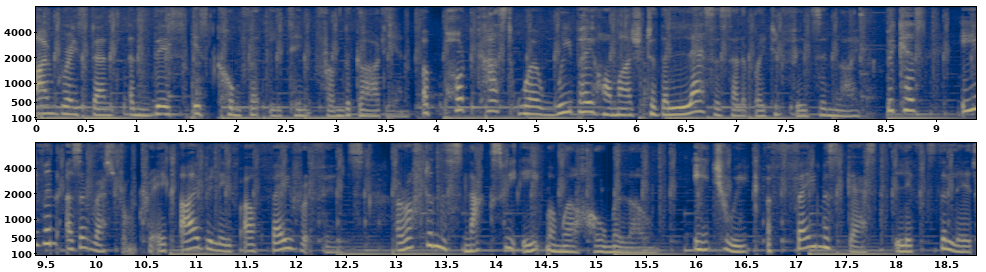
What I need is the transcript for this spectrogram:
I'm Grace Dent, and this is Comfort Eating from The Guardian, a podcast where we pay homage to the lesser celebrated foods in life. Because even as a restaurant critic, I believe our favourite foods are often the snacks we eat when we're home alone. Each week, a famous guest lifts the lid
